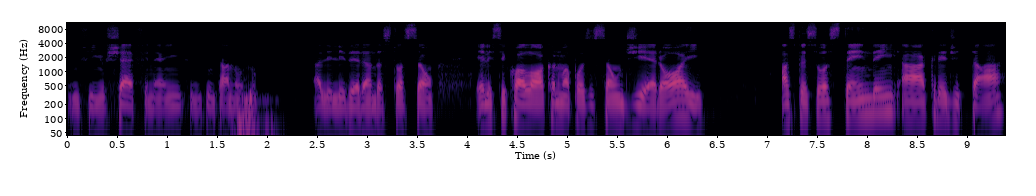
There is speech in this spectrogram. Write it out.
enfim, o chefe, né? Enfim, quem está no, no, ali liderando a situação, ele se coloca numa posição de herói, as pessoas tendem a acreditar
